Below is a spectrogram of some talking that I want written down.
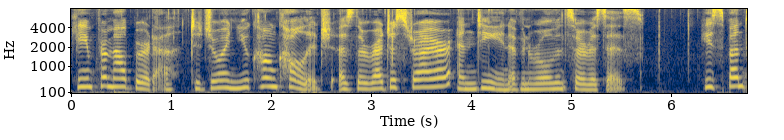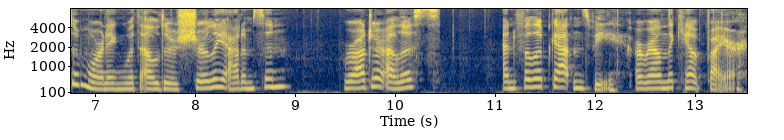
came from Alberta to join Yukon College as the Registrar and Dean of Enrollment Services. He spent a morning with elders Shirley Adamson, Roger Ellis, and Philip Gatensby around the campfire,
